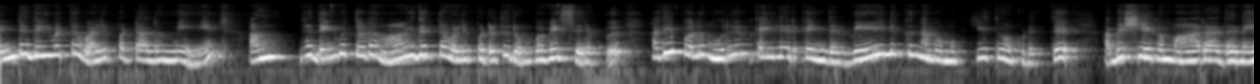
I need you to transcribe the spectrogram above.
எந்த தெய்வத்தை வழிபட்டாலுமே அந்த தெய்வத்தோட ஆயுதத்தை வழிபடுறது ரொம்பவே சிறப்பு. அதே போல் முருகன் கையில் இருக்க இந்த வேலுக்கு நம்ம முக்கியத்துவம் கொடுத்து அபிஷேகம் ஆராதனை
